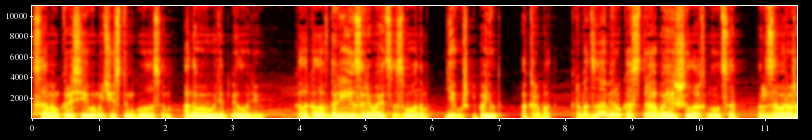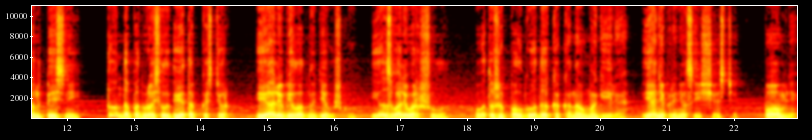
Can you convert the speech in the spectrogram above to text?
самым красивым и чистым голосом. Она выводит мелодию. Колокола вдали заливается звоном, девушки поют. Акробат. Акробат замер у костра, боясь шелохнуться. Он заворожен песней. Тонда подбросил веток в костер. Я любил одну девушку. Ее звали Варшула. Вот уже полгода, как она в могиле. Я не принес ей счастья. Помни,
